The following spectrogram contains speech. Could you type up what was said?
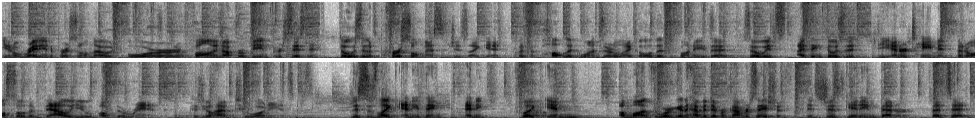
you know, writing a personal note or following up or being persistent. Those are the personal messages I get. But the public ones are like, oh, that's funny that. So it's, I think those are the, the entertainment, but also the value of the rant, because you'll have two audiences. This is like anything, any, like in a month, we're gonna have a different conversation. It's just getting better. That's it.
